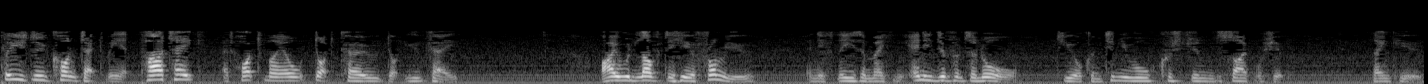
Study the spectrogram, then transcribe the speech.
please do contact me at partake at hotmail.co.uk. I would love to hear from you and if these are making any difference at all to your continual Christian discipleship. Thank you.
